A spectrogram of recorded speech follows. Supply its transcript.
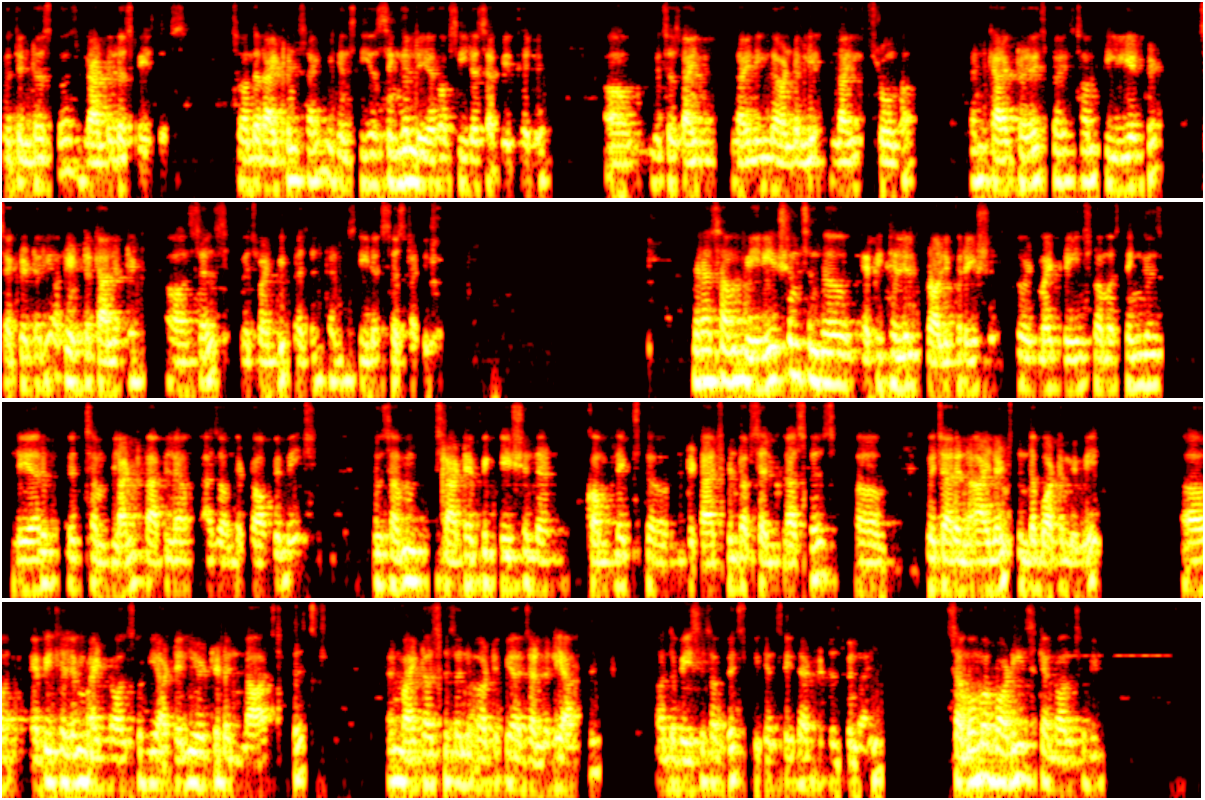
with interspersed glandular spaces. So on the right hand side, we can see a single layer of serous epithelium, uh, which is line, lining the underlying stroma and characterized by some ciliated, secretory or intercalated uh, cells, which might be present in serous cystadenoma. There are some variations in the epithelial proliferation. So it might range from a single layer with some blunt papilla as on the top image to some stratification and complex uh, detachment of cell clusters, uh, which are in islands in the bottom image. Uh, epithelium might also be attenuated in large cysts, and mitosis and urticaria are generally absent, on the basis of which we can say that it is benign. Psammoma bodies can also be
